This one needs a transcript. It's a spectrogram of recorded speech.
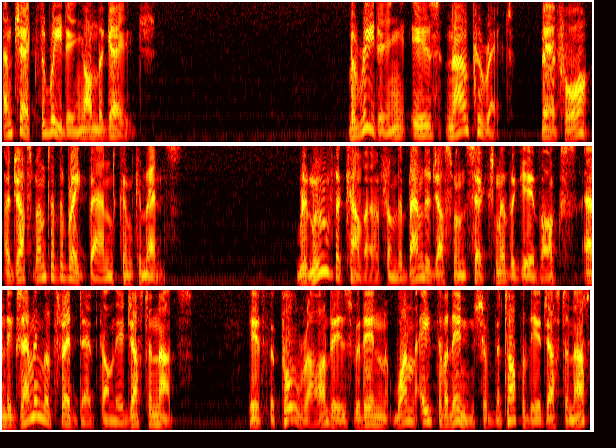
and check the reading on the gauge. The reading is now correct. Therefore, adjustment of the brake band can commence. Remove the cover from the band adjustment section of the gearbox and examine the thread depth on the adjuster nuts. If the pull rod is within one-eighth of an inch of the top of the adjuster nut,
